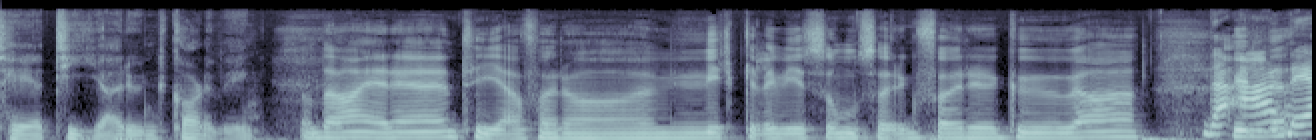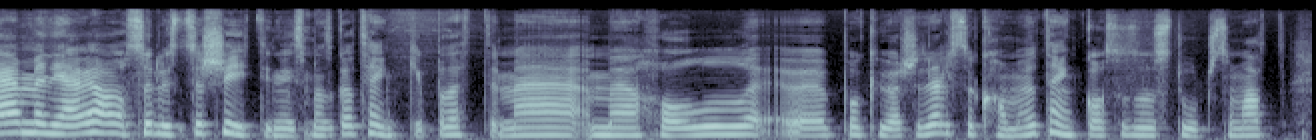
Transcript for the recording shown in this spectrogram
til tida rundt kalving. Og da er det tida for å virkelig vise omsorg for kua? Det er det, men jeg har også lyst til å skyte inn hvis man skal tenke på dette med, med hold på kua generelt, så kan man jo tenke også så stort som at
